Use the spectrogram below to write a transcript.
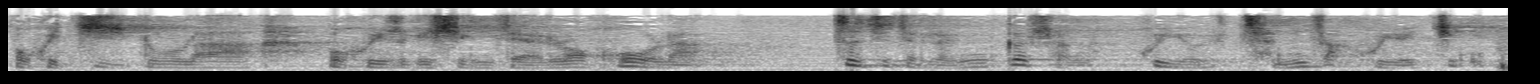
不会嫉妒啦，不会这个幸灾乐祸啦。自己的人格上呢会有成长，会有进步。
